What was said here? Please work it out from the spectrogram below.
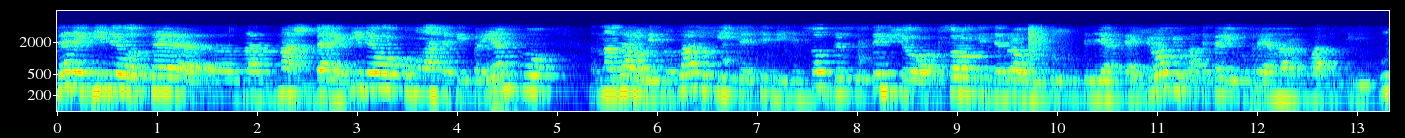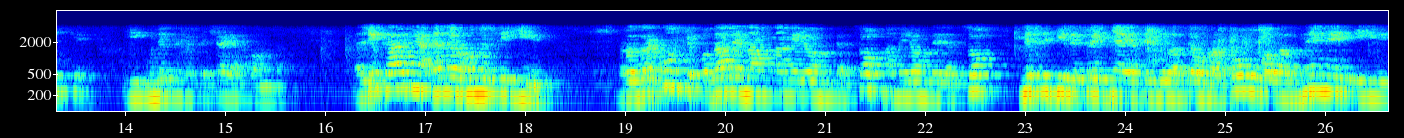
Берег відео це е, наш берег відео, комунальне підприємство. На заробітну плату 57 800 в зв'язку з тим, що 40 років не брав відпустку підряд 5 років, а тепер йому треба нарахувати ці відпустки і у них не вистачає фонду. Лікарня енергоносії. Розрахунки подали нам на мільйон 500, на мільйон 900. Ми сиділи три дні, я сиділа, це обраховувала з ними і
